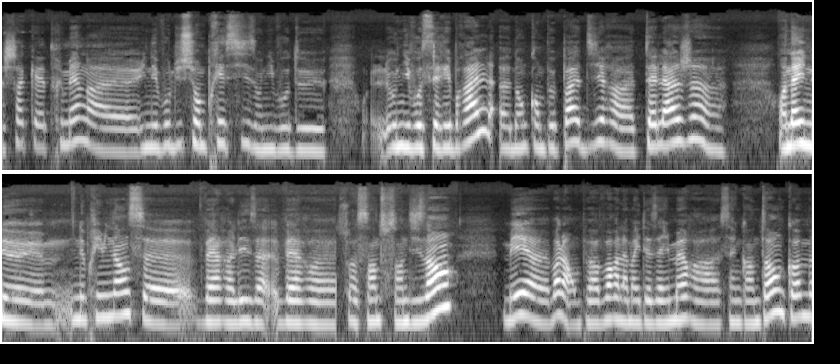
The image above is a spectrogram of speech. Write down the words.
chaque être humain a une évolution précise au niveau, de, au niveau cérébral, donc on ne peut pas dire à tel âge on a une, une prééminence euh, vers les vers 60-70 euh, ans, mais euh, voilà, on peut avoir la maladie d'Alzheimer à 50 ans comme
